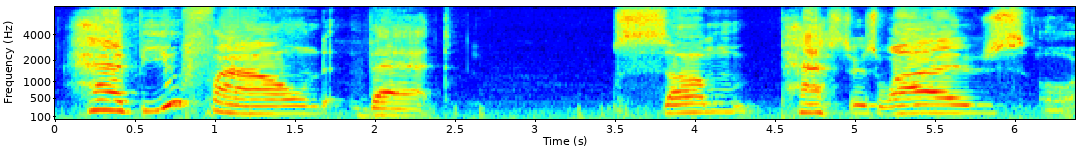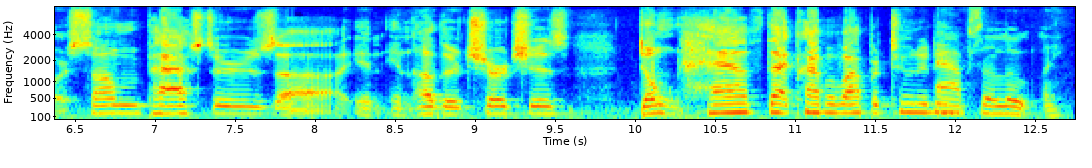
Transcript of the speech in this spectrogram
Have you found that some pastors' wives or some pastors uh, in, in other churches don't have that type of opportunity? Absolutely.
